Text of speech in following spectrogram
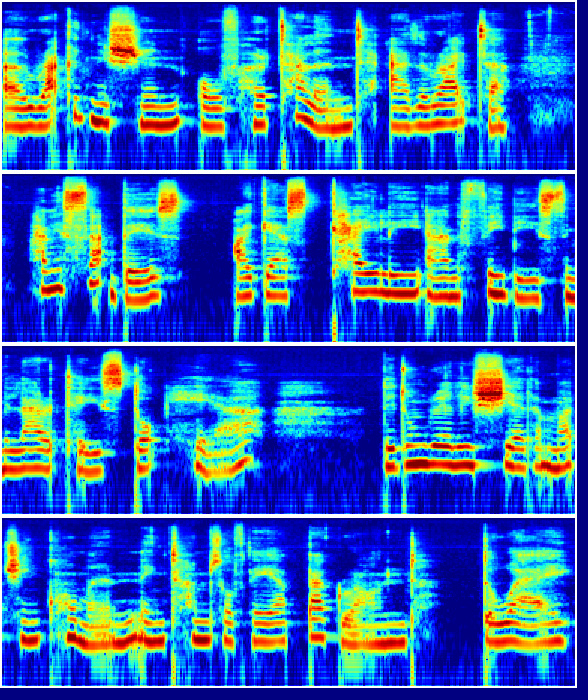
a recognition of her talent as a writer. Having said this, I guess Kayleigh and Phoebe's similarities stop here. They don't really share that much in common in terms of their background, the way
